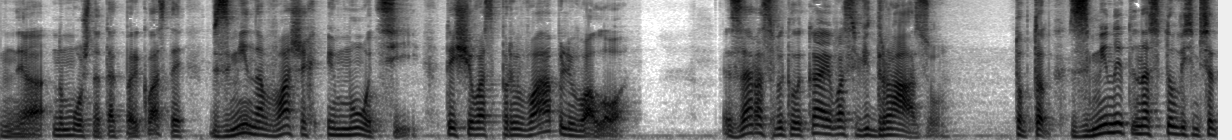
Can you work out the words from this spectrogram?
е, ну, можна так перекласти, зміна ваших емоцій. Те, що вас приваблювало, зараз викликає вас відразу. Тобто змінити на 180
